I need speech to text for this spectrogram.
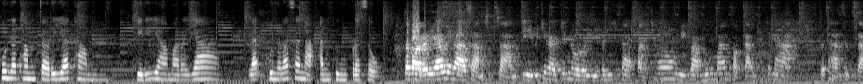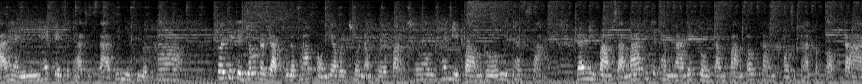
คุณธรรมจริยธรรม กิริยามารยาทและคุณลักษณะอันพึงประสงค์ ตลอดระยะเวลา 33 ปี วิทยาลัยเทคโนโลยีพนิกาปากช่อง มีความมุ่งมั่นต่อการพัฒนาสถานศึกษาแห่งนี้ให้เป็นสถานศึกษาที่มีคุณภาพ เพื่อที่จะยกระดับคุณภาพของเยาวชนอำเภอปากช่องให้มีความรู้มีทักษะ และมีความสามารถที่จะทำงานได้ตรงตามความต้องการของสถานประกอบการ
